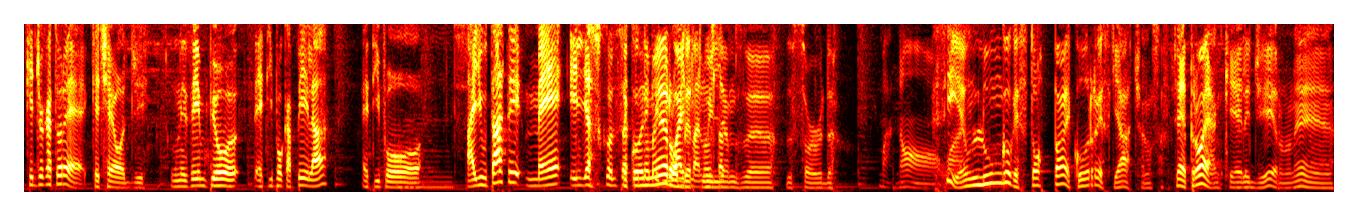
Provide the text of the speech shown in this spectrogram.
Che giocatore è che c'è oggi? Un esempio è tipo Capela? È tipo... Mm, sì. Aiutate me e gli ascoltatori Secondo me è Robert Wiseman non sa- Williams eh, the third. Ma no. sì, guarda. è un lungo che stoppa e corre e schiaccia. non sa- Cioè, però è anche leggero, non è,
